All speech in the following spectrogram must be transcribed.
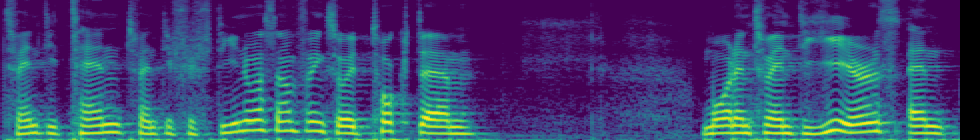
2010, 2015 or something. So it took them more than 20 years. And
